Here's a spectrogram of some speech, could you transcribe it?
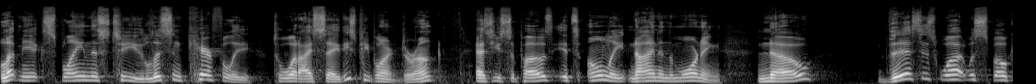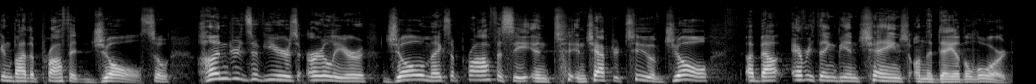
let me explain this to you. Listen carefully to what I say. These people aren't drunk, as you suppose. It's only nine in the morning. No, this is what was spoken by the prophet Joel. So, hundreds of years earlier, Joel makes a prophecy in, in chapter 2 of Joel about everything being changed on the day of the Lord.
